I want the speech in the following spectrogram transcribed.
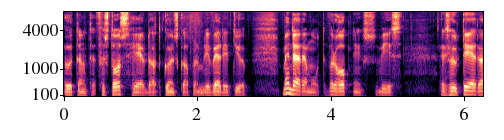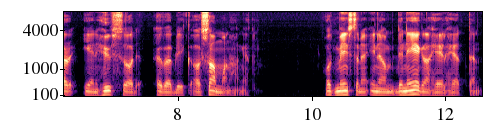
utan att förstås hävda att kunskapen blir väldigt djup, men däremot förhoppningsvis resulterar i en hyfsad överblick av sammanhanget. Åtminstone inom den egna helheten,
